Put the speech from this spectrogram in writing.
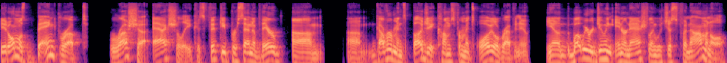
it almost bankrupt Russia actually, because fifty percent of their um, um, government's budget comes from its oil revenue. You know what we were doing internationally was just phenomenal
